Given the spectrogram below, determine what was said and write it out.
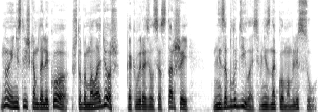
ну и не слишком далеко, чтобы молодежь, как выразился старший, не заблудилась в незнакомом лесу.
